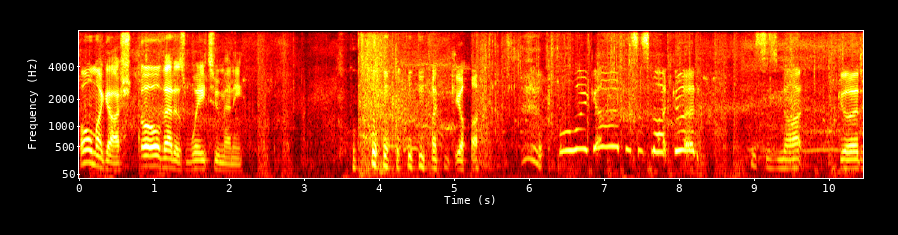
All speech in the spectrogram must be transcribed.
Oh my gosh. Oh, that is way too many. oh my god. Oh my god, this is not good. This is not good.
